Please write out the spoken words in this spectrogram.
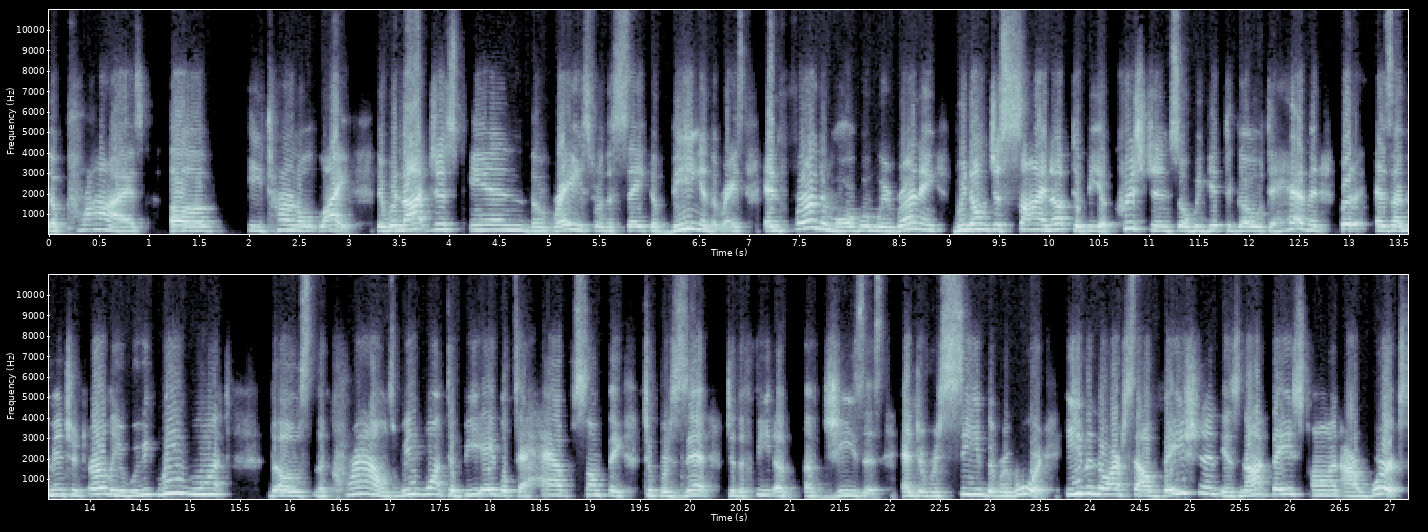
the prize of eternal life. That we're not just in the race for the sake of being in the race. And furthermore, when we're running, we don't just sign up to be a Christian so we get to go to heaven. But as I mentioned earlier, we, we want those the crowns we want to be able to have something to present to the feet of, of jesus and to receive the reward even though our salvation is not based on our works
